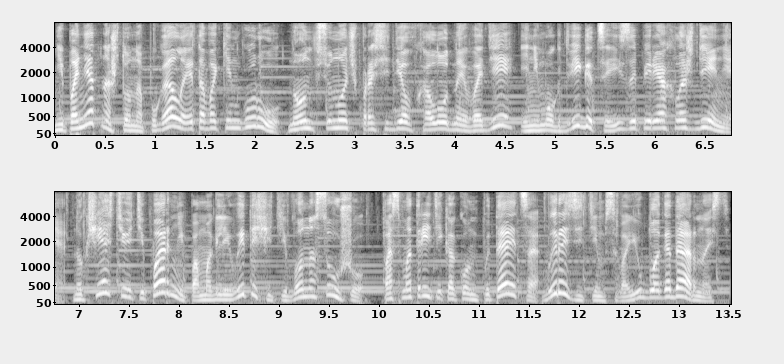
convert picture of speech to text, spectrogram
Непонятно, что напугало этого кенгуру, но он всю ночь просидел в холодной воде и не мог двигаться из-за переохлаждения. Но к счастью эти парни помогли вытащить его на сушу. Посмотрите как он пытается выразить им свою благодарность.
